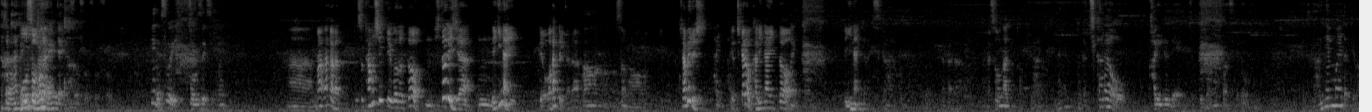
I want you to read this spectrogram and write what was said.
だからなんか妄想がね。みたいな。そうそうそうそう。っていうのがすごい上手ですよそう楽しいっていうこととうん。一人じゃうんできないって分かってるからあその喋るしあはい。力を借りないとはい。できないじゃないですか。だからそうなるのかもしれなないねなんか力を借りるでちょっと今思ったんですけど何年前だっけな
